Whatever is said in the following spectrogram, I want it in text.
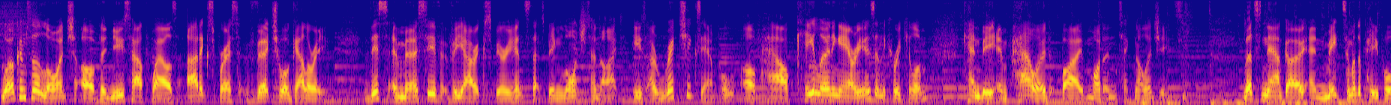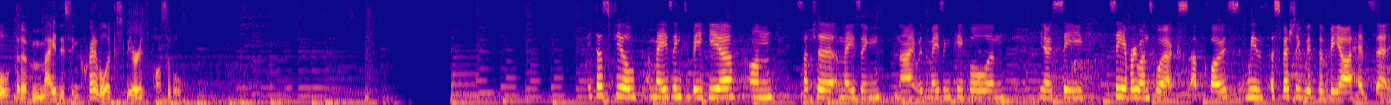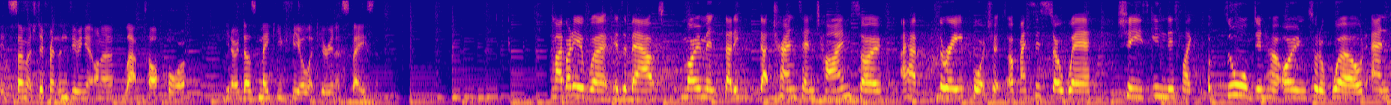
Welcome to the launch of the New South Wales Art Express Virtual Gallery. This immersive VR experience that's being launched tonight is a rich example of how key learning areas in the curriculum can be empowered by modern technologies. Let's now go and meet some of the people that have made this incredible experience possible. It does feel amazing to be here on such an amazing night with amazing people and you know see see everyone's works up close with especially with the VR headset it's so much different than viewing it on a laptop or you know it does make you feel like you're in a space my body of work is about moments that, that transcend time. So I have three portraits of my sister where she's in this like absorbed in her own sort of world and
